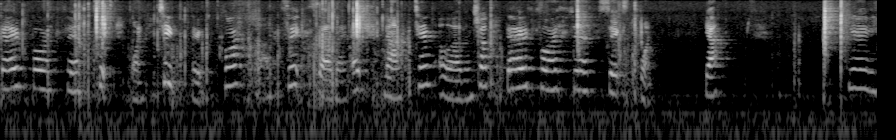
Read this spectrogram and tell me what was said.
13, 4, 5, 6. 1, 2, 3, 4, 5, 6, 7, 8, 9, 10, 11, 12, 13, 4, 5, 6, 1. Yeah? Yay.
